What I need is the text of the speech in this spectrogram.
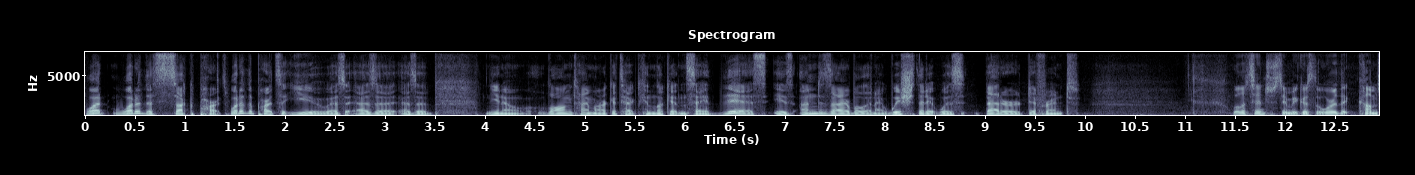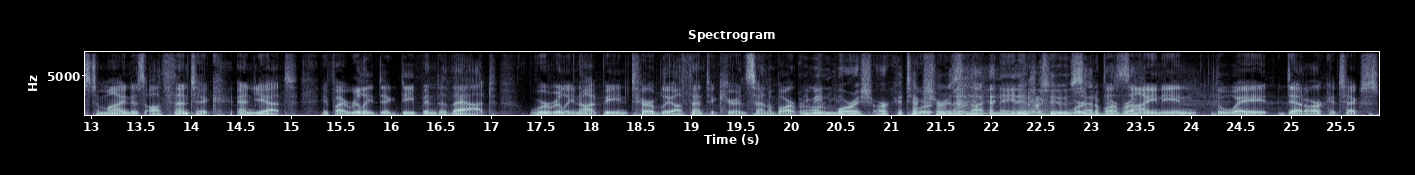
what what are the suck parts? What are the parts that you as a, as a as a you know longtime architect can look at and say this is undesirable and i wish that it was better different Well, it's interesting because the word that comes to mind is authentic, and yet, if I really dig deep into that, we're really not being terribly authentic here in Santa Barbara. You mean? Moorish architecture We're- is not native to Santa Barbara? we're Santa Barbara? designing the way dead architects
